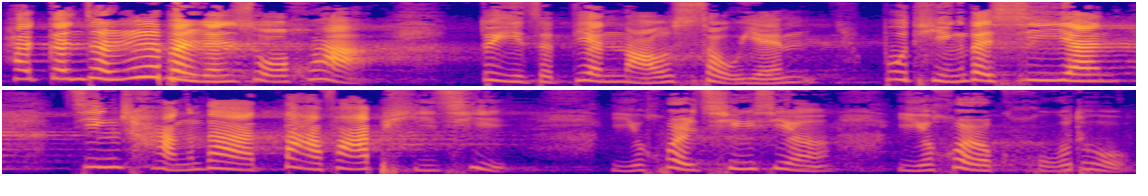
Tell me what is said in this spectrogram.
还跟着日本人说话，对着电脑手淫，不停的吸烟，经常的大发脾气，一会儿清醒，一会儿糊涂。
